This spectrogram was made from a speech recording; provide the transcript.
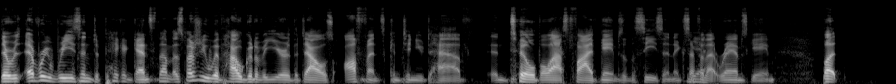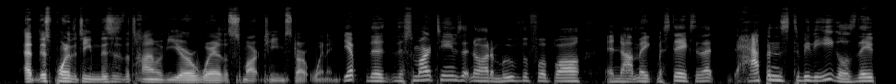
There was every reason to pick against them, especially with how good of a year the Dallas offense continued to have until the last five games of the season, except for that Rams game. But at this point of the team, this is the time of year where the smart teams start winning. Yep, the the smart teams that know how to move the football and not make mistakes, and that happens to be the Eagles. They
